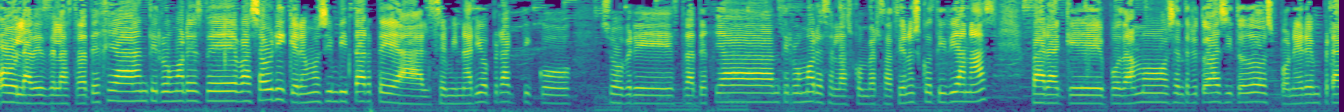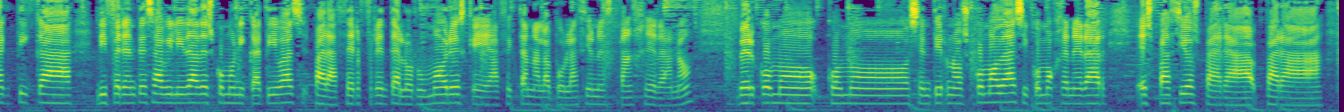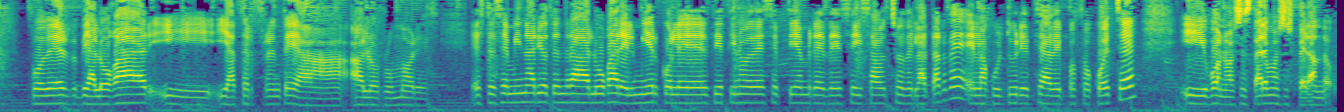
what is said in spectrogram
Hola, desde la estrategia antirrumores de Basauri queremos invitarte al seminario práctico sobre estrategia antirrumores en las conversaciones cotidianas para que podamos entre todas y todos poner en práctica diferentes habilidades comunicativas para hacer frente a los rumores que afectan a la población extranjera, ¿no? Ver cómo, cómo sentirnos cómodas y cómo generar espacios para, para poder dialogar y, hacer frente a, a los rumores. Este seminario tendrá lugar el miércoles 19 de septiembre de 6 a 8 de la tarde en la Cultura Echea de Pozo Coeche y bueno, os estaremos esperando.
